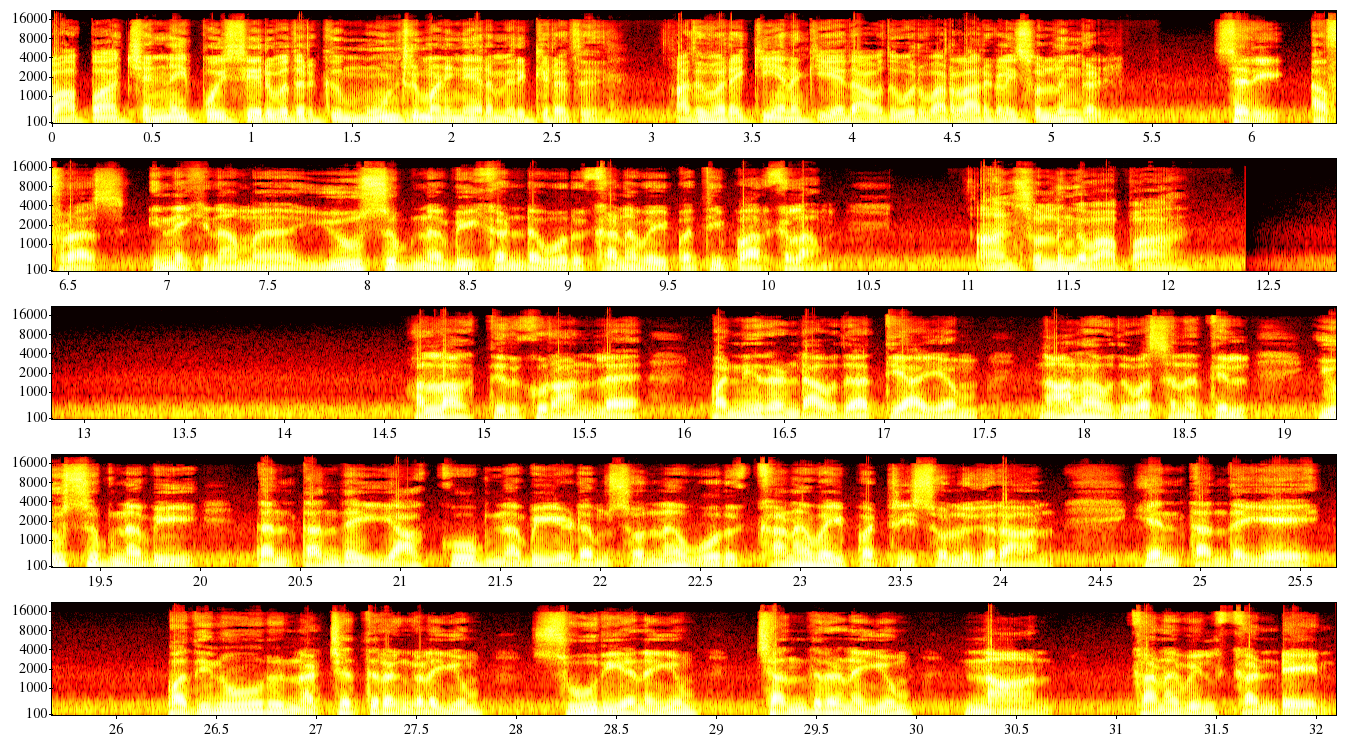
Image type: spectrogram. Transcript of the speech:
வாப்பா சென்னை போய் சேருவதற்கு மூன்று மணி நேரம் இருக்கிறது. அதுவரைக்கும் எனக்கு ஏதாவது ஒரு வரலாறுகளை சொல்லுங்கள். சரி அஃப்ராஸ் இன்னைக்கு நாம யூசுப் நபி கண்ட ஒரு கனவை பத்தி பார்க்கலாம். ஆன் சொல்லுங்க வாப்பா. அல்லாஹ் திருக்குரான்ல பன்னிரெண்டாவது அத்தியாயம் நாலாவது வசனத்தில் யூசுப் நபி தன் தந்தை யாக்கூப் நபியிடம் சொன்ன ஒரு கனவை பற்றி சொல்லுகிறான். என் தந்தையே பதினோரு நட்சத்திரங்களையும் சூரியனையும் சந்திரனையும் நான் கனவில் கண்டேன்.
